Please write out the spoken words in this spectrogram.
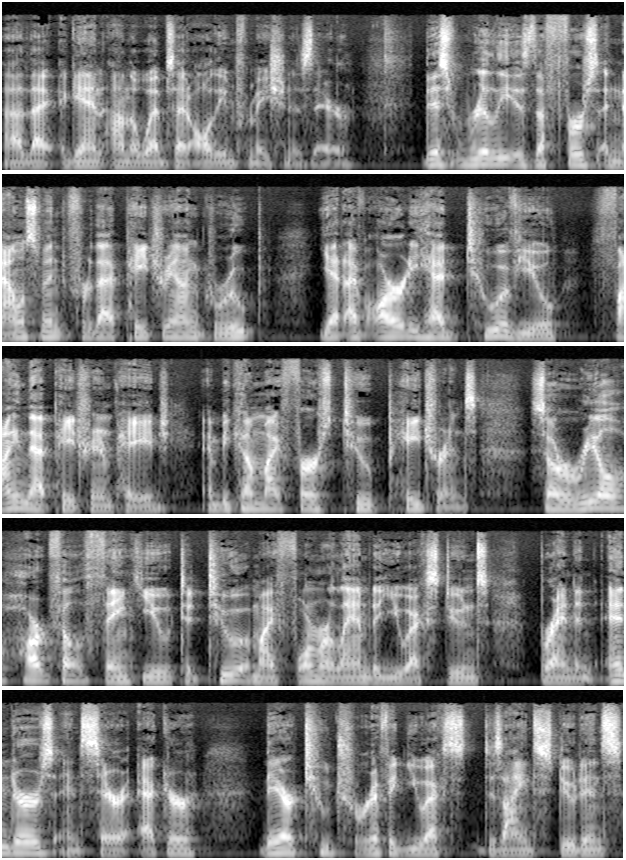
Uh, that again on the website, all the information is there. This really is the first announcement for that Patreon group. Yet I've already had two of you find that Patreon page and become my first two patrons. So, a real heartfelt thank you to two of my former Lambda UX students, Brandon Enders and Sarah Ecker. They are two terrific UX design students.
